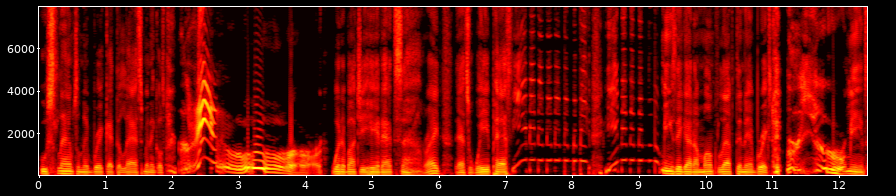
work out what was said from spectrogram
who slams on their brake at the last minute and goes, what about you hear that sound, right? That's way past means they got a month left in their bricks. means,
